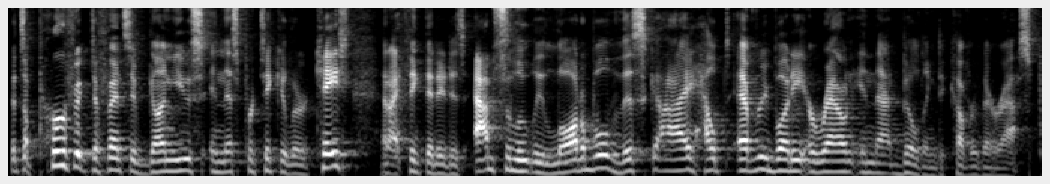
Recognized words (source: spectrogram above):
That's a perfect defensive gun use in this particular case, and I think that it is absolutely laudable. This guy helped everybody around in that building to cover their asp.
